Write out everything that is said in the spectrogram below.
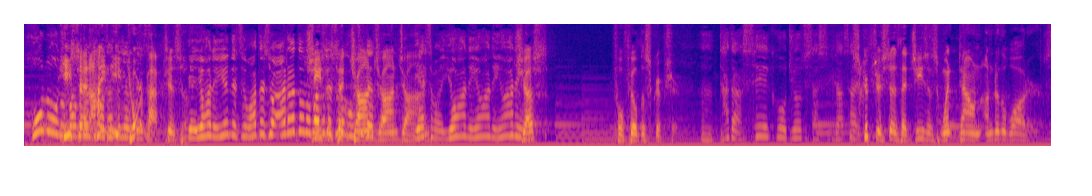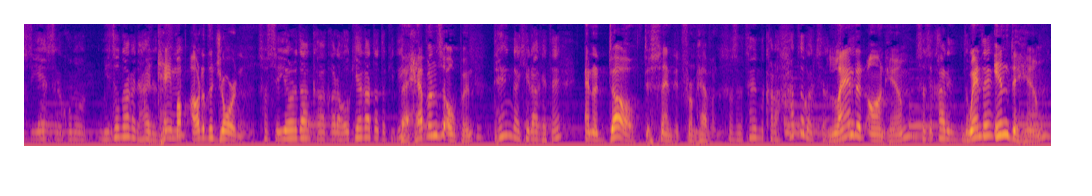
炎の He バプテス said, マを I 授け need るん your です。 baptism. いやヨハネ言うんですよ私はあなたのバプテスマが欲しいんです Jesus said, John, John, John. イエス様はヨハネヨハネヨハネ、 Just fulfill the scripture. Uh, the scripture says that Jesus went down under the water. He came up out of the Jordan. The heavens opened, and a dove descended from heaven, landed on him, went into him,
